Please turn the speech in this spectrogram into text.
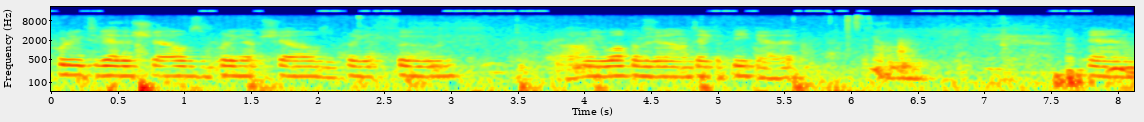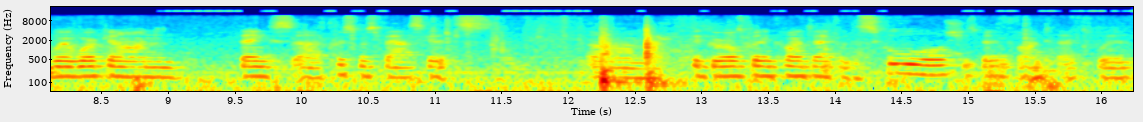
putting together shelves and putting up shelves and putting up food. Um, you're welcome to go down and take a peek at it. Um, and we're working on thanks, uh, Christmas baskets. Um, the girl's been in contact with the school, she's been in contact with,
